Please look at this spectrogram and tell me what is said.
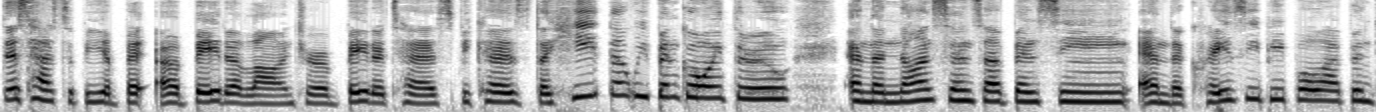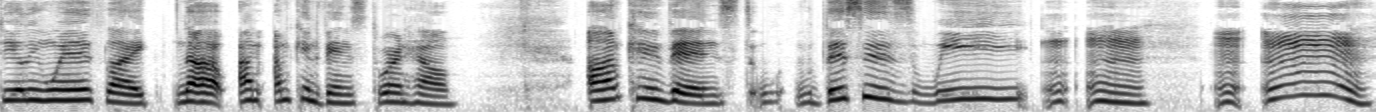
this has to be a, be- a beta launch or a beta test because the heat that we've been going through and the nonsense I've been seeing and the crazy people I've been dealing with, like, no, I'm, I'm convinced we're in hell. I'm convinced this is we, mm-mm, mm-mm.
